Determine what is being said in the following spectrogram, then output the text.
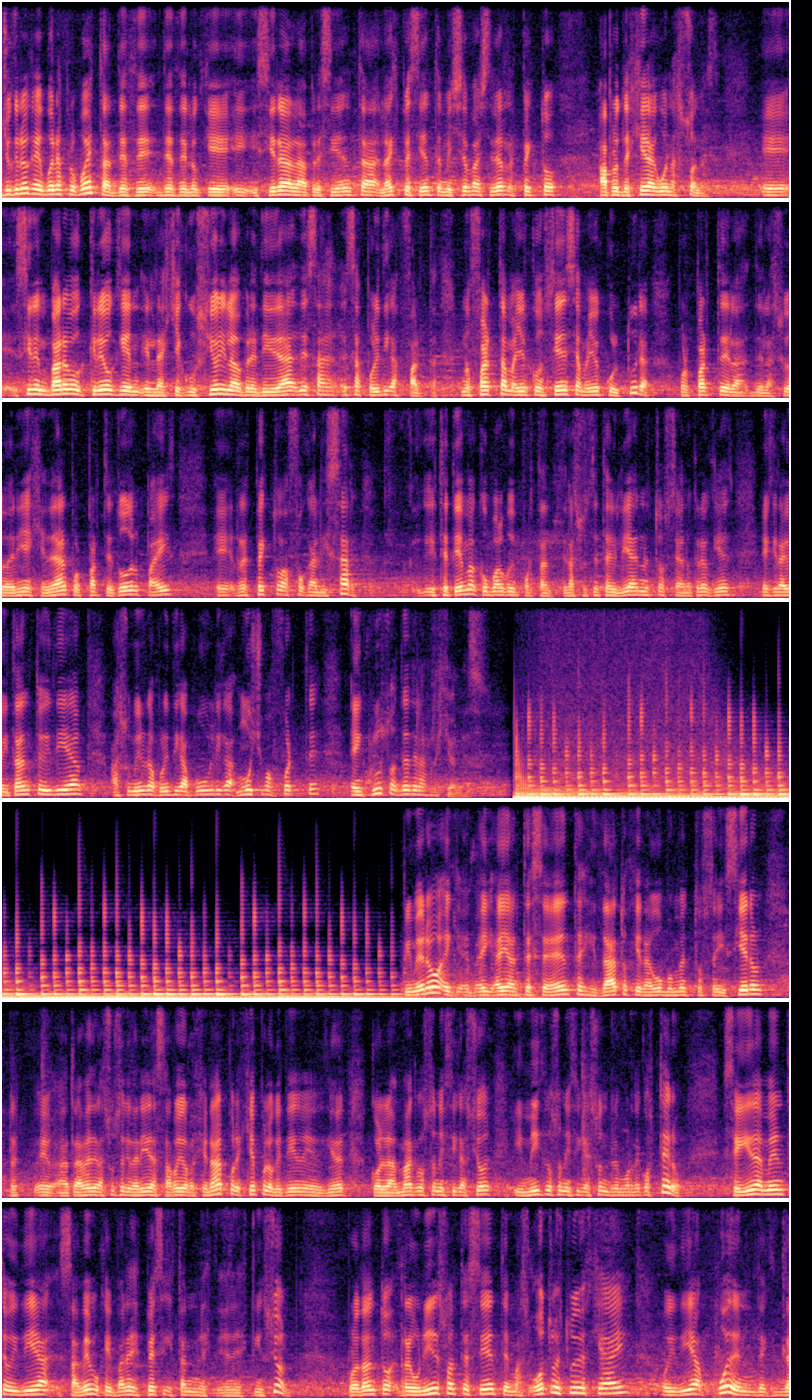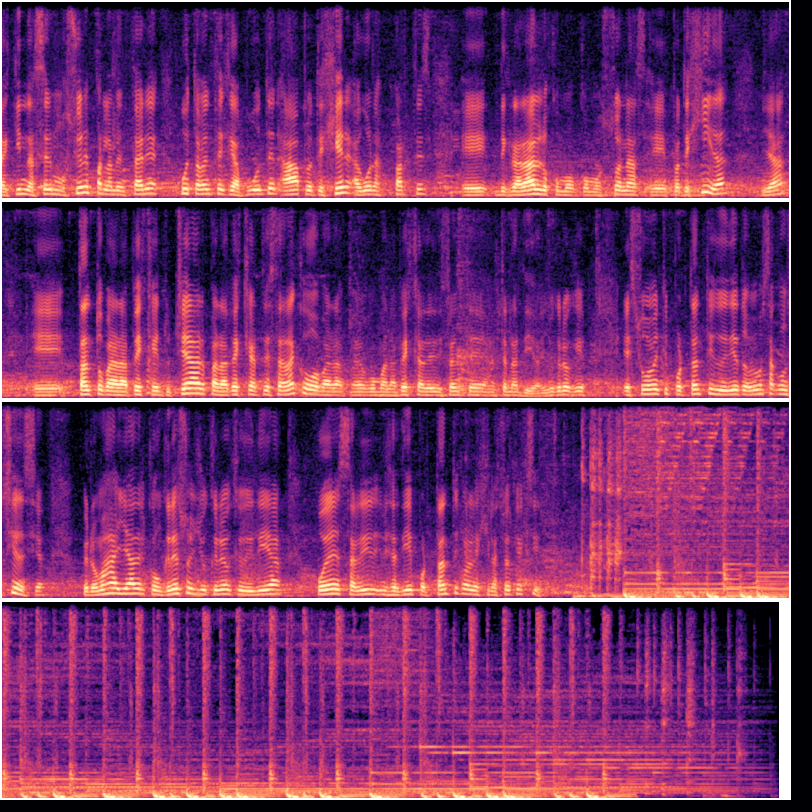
Yo creo que hay buenas propuestas desde, desde lo que hiciera la presidenta, la expresidenta Michelle Bachelet respecto a proteger algunas zonas. Eh, sin embargo, creo que en, la ejecución y la operatividad de esas, esas políticas falta. Nos falta mayor conciencia, mayor cultura por parte de la, de la, ciudadanía en general, por parte de todo el país, eh, respecto a focalizar este tema como algo importante. La sustentabilidad de nuestro océano creo que es, es gravitante hoy día asumir una política pública mucho más fuerte e incluso desde las regiones. Primero, hay, antecedentes y datos que en algún momento se hicieron eh, a través de la Subsecretaría de Desarrollo Regional, por ejemplo, lo que tiene que ver con la macrozonificación y microzonificación del borde costero. Seguidamente, hoy día sabemos que hay varias especies que están en extinción. Por lo tanto, reunir esos antecedentes más otros estudios que hay, hoy día pueden de, aquí nacer mociones parlamentarias justamente que apunten a proteger algunas partes, eh, declararlos como, como zonas eh, protegidas, ¿ya? Eh, tanto para la pesca industrial, para la pesca artesanal, como para, como para la pesca de diferentes alternativas. Yo creo que es sumamente importante que hoy día tomemos esa conciencia, pero más allá del Congreso, yo creo que hoy día pueden salir iniciativas importantes con la legislación que existe.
